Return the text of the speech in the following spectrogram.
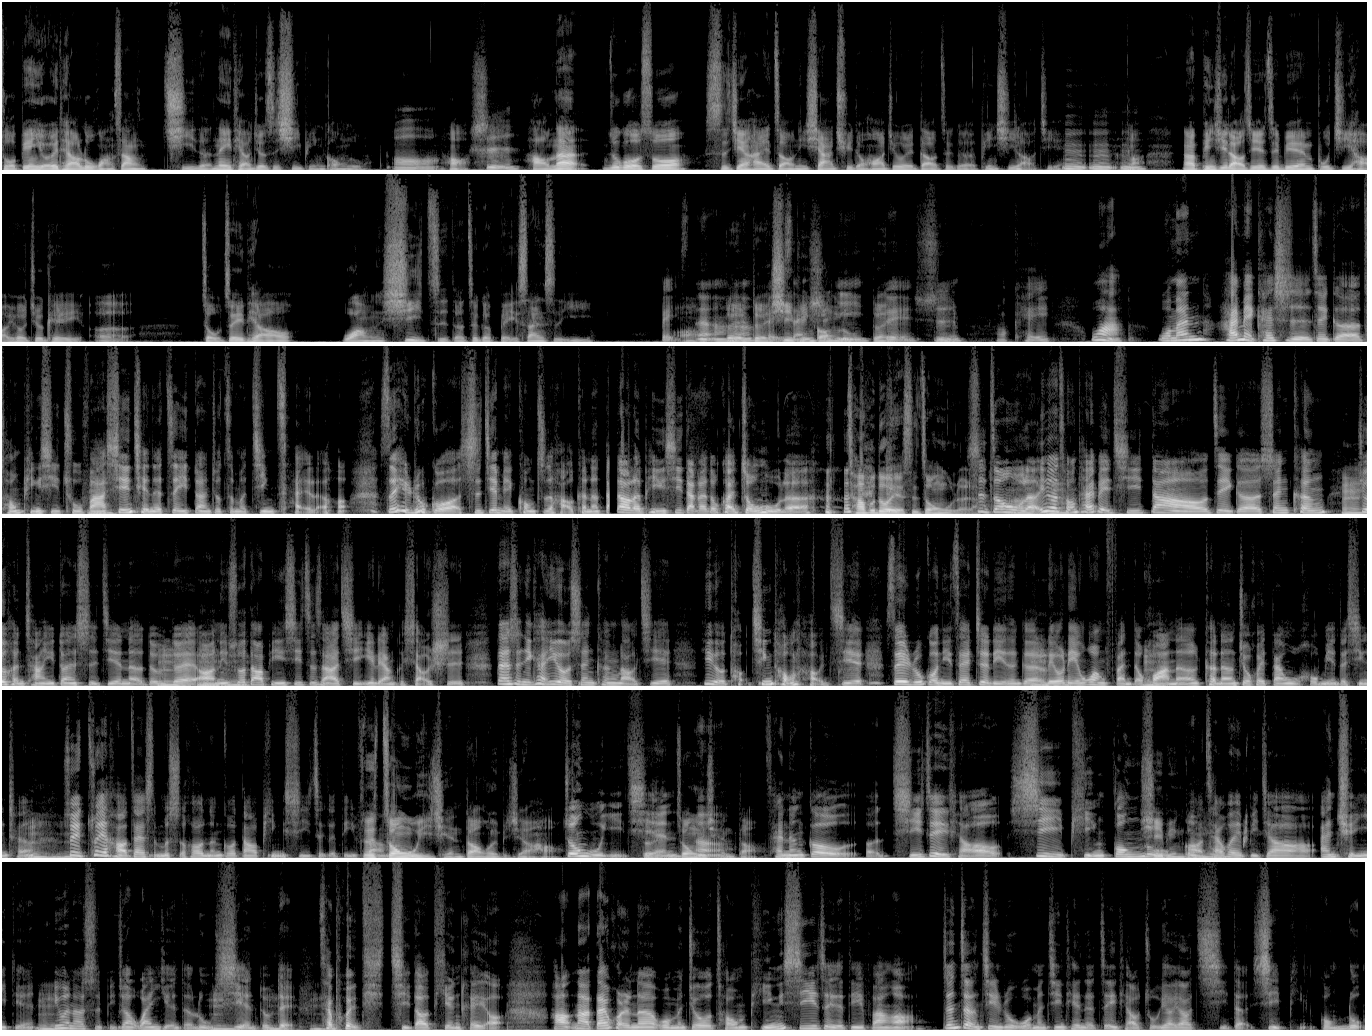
左边有一条路往上骑的那一条就是西平公路。哦好、是，好，那如果说时间还早，你下去的话，就会到这个平西老街。嗯嗯嗯啊那平西老街这边补给好以后，就可以呃走这一条往戏子的这个北三十一北哦嗯嗯对对细平公路31对对是嗯 OK 哇。我们还没开始这个从平溪出发，嗯先前的这一段就这么精彩了哈，所以如果时间没控制好，可能到了平溪大概都快中午了。差不多也是中午了。是中午了，嗯因为从台北骑到这个深坑嗯就很长一段时间了，对不对嗯啊？嗯你说到平溪至少要骑一两个小时，但是你看又有深坑老街，又有同青铜老街，所以如果你在这里那个嗯流连忘返的话呢，可能就会耽误后面的行程。所以最好在什么时候能够到平溪这个地就是方？中午以前到会比较好。中午以前，中午嗯前到。才能够呃骑这条细平公路，细平公路啊才会比较安全一点，嗯因为那是比较蜿蜒的路线，嗯对不对？嗯嗯才不会骑骑到天黑哦。好，那待会儿呢，我们就从平溪这个地方啊，真正进入我们今天的这条主要要骑的细平公路。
